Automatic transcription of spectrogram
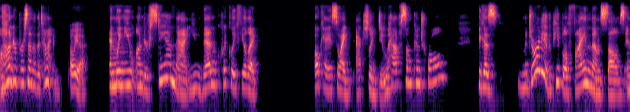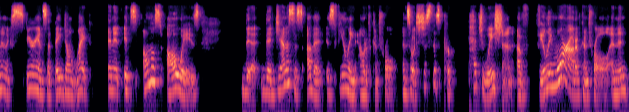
100% of the time. Oh, yeah. And when you understand that, you then quickly feel like, okay, so I actually do have some control because majority of the people find themselves in an experience that they don't like and it, it's almost always the the genesis of it is feeling out of control. And so it's just this perpetuation of feeling more out of control and then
